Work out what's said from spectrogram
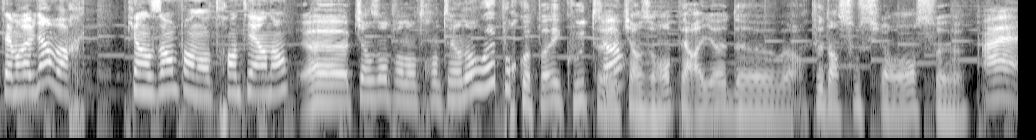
T'aimerais bien avoir 15 ans pendant 31 ans? Euh, 15 ans pendant 31 ans, ouais pourquoi pas, écoute, Tu vois euh, 15 ans, période euh, un peu d'insouciance, euh, Ouais.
